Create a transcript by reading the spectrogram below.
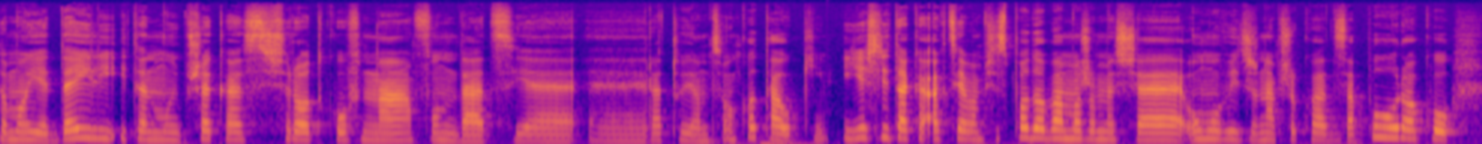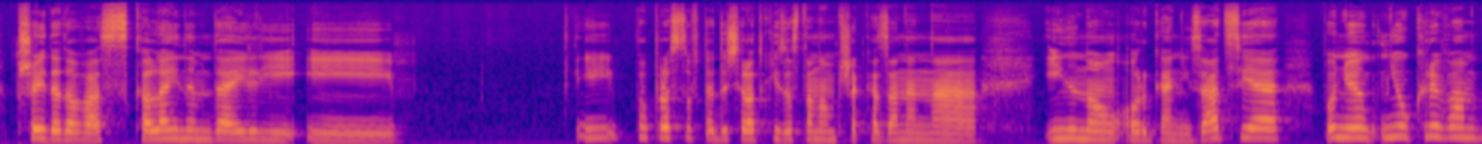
to moje daily i ten mój przekaz środków na fundację e, ratującą kotałki. Jeśli taka akcja Wam się spodoba, możemy się umówić, że na przykład za pół roku przyjdę do Was z kolejnym daily i i po prostu wtedy środki zostaną przekazane na inną organizację, bo nie, nie ukrywam,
